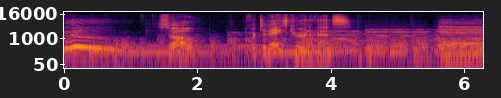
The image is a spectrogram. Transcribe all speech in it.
Woohoo! So, for today's current events, Yeah,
